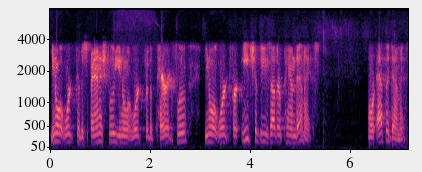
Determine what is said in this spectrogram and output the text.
You know what worked for the Spanish flu? You know what worked for the parrot flu? You know what worked for each of these other pandemics or epidemics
